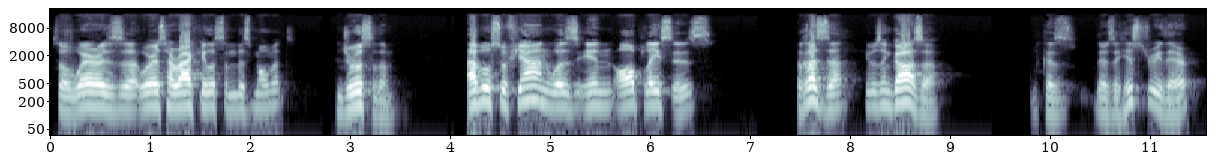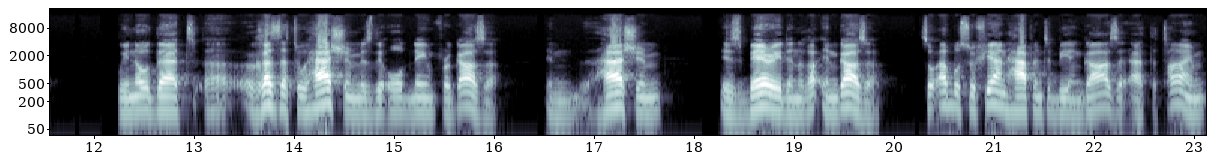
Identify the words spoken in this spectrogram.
so where is, uh, where is Heraclius in this moment? In Jerusalem. Abu Sufyan was in all places. Gaza, he was in Gaza because there's a history there. We know that uh, Gaza to Hashim is the old name for Gaza, and Hashim is buried in, in Gaza. So Abu Sufyan happened to be in Gaza at the time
